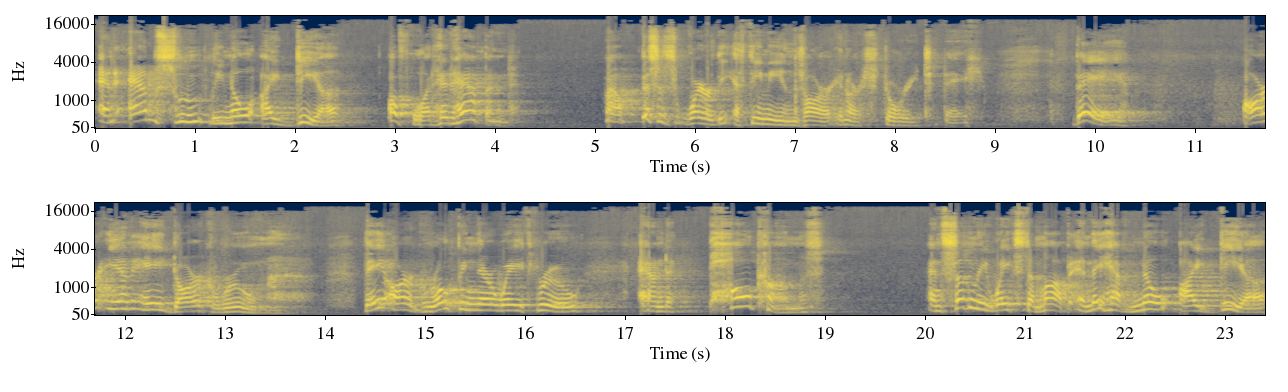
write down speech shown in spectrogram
and absolutely no idea of what had happened. Well, this is where the Athenians are in our story today. They are in a dark room. They are groping their way through, and Paul comes and suddenly wakes them up, and they have no idea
